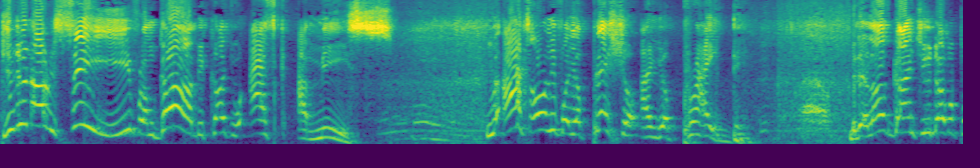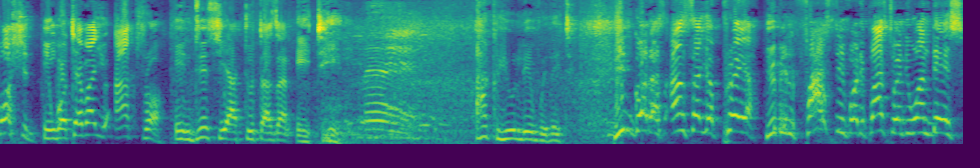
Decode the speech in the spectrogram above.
You do not receive from God because you ask amiss. You ask only for your pleasure and your pride. But the Lord grant you double portion in whatever you ask for in this year 2018. Amen. How can you live with it? If God has answered your prayer, you've been fasting for the past 21 days,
